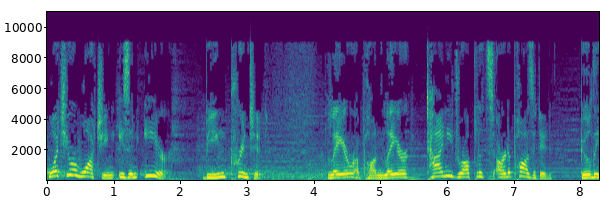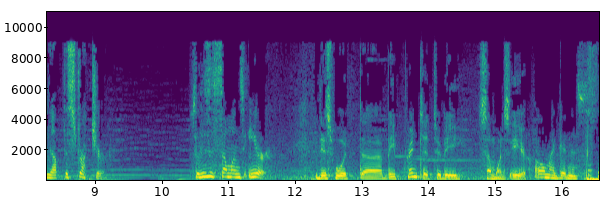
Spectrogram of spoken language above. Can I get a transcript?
What you're watching is an ear being printed. Layer upon layer, tiny droplets are deposited building up the structure. So this is someone's ear? This would uh, be printed to be someone's ear. Oh my goodness.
